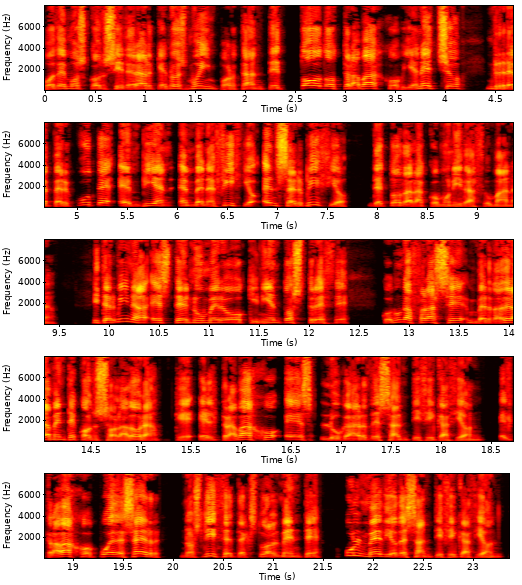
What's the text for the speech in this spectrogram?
podemos considerar que no es muy importante, todo trabajo bien hecho repercute en bien, en beneficio, en servicio de toda la comunidad humana. Y termina este número 513 con una frase verdaderamente consoladora, que el trabajo es lugar de santificación. El trabajo puede ser, nos dice textualmente, un medio de santificación,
